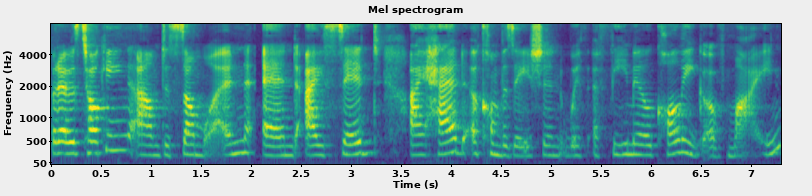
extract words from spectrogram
But I was talking um, to someone and I said I had a conversation with a female colleague of mine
